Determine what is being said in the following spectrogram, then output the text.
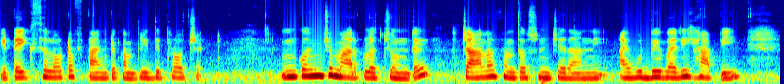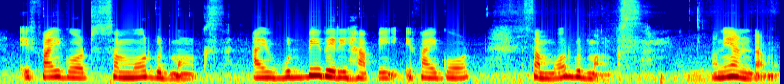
It takes a lot of time to complete the project ఇంకొంచెం మార్కులు వచ్చి ఉంటే చాలా సంతోషించేదాన్ని. I would be very happy if I got some more good marks I would be very happy if I got some more good marks అని అంటాము.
